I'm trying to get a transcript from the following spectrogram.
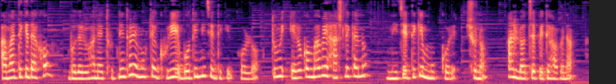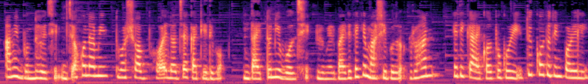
আমার দিকে দেখো, বলে রুহানের থুতনি ধরে মুখটা ঘুরিয়ে বৌদির নিচের দিকে করল। তুমি এরকম ভাবে হাসলে কেন? নিচের দিকে মুখ করে। শোনো, আর লজ্জা পেতে হবে না। আমি বন্ধু হয়েছি। যখন আমি তোমার সব ভয়, লজ্জা কাটিয়ে দেব, দায়িত্ব নিয়ে বলছি। রুমের বাইরে থেকে মাসি বলল, রোহান, এদিকে আয়, গল্প করি। তুই কতদিন পর এলি?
